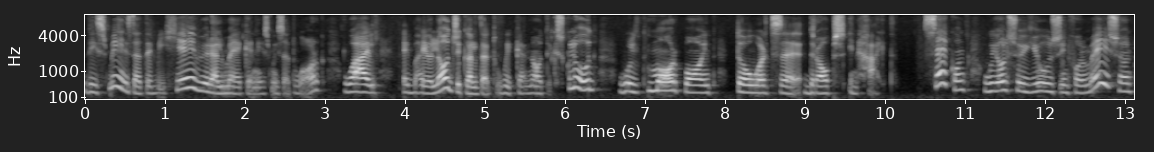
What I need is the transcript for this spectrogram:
This means that the behavioral mechanism is at work, while a biological that we cannot exclude would more point towards uh, drops in height. Second, we also use information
